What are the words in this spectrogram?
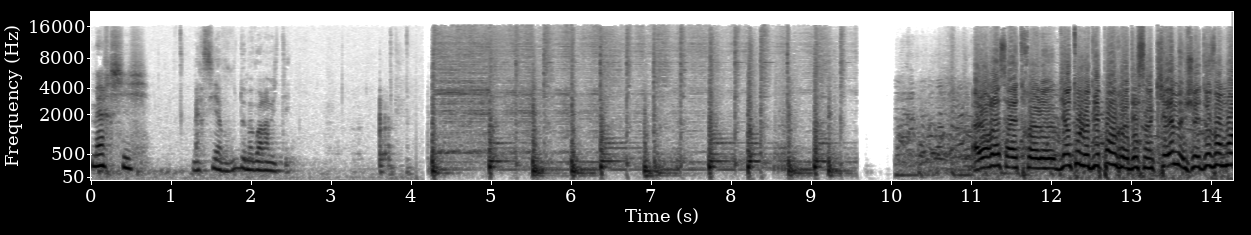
Merci. Merci à vous de m'avoir invité. Alors là, ça va être euh, bientôt le départ euh, des cinquièmes. J'ai devant moi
